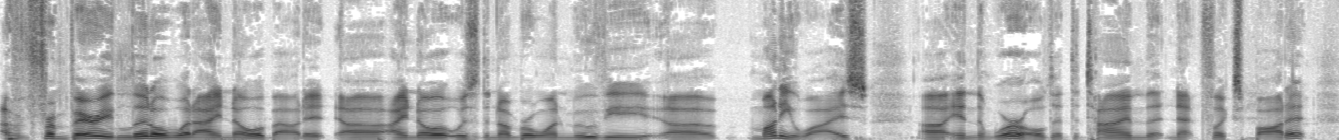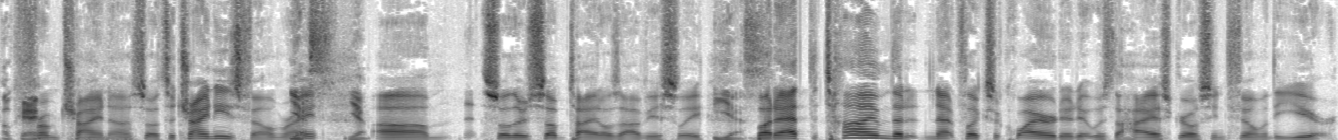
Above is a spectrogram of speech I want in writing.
uh, from very little what I know about it, uh, I know it was the number one movie uh, money wise uh, in the world at the time that Netflix bought it Okay. from China. So it's a Chinese film, right? Yes, yep. Um, so there's subtitles, obviously. Yes. But at the time that Netflix acquired it, it was the highest grossing film of the year.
